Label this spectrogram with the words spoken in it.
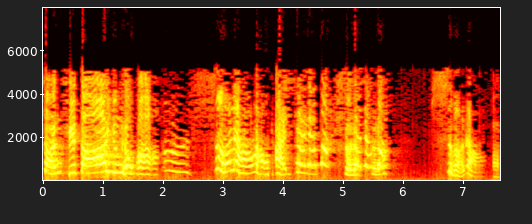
暂且答应了吧。嗯，赦了老太君。赦了吧，了，了。是啊啊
